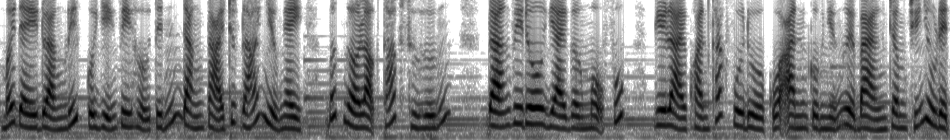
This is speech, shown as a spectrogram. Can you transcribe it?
mới đây đoạn clip của diễn viên Hữu Tính đăng tải trước đó nhiều ngày, bất ngờ lọt top xu hướng. Đoạn video dài gần một phút ghi lại khoảnh khắc vui đùa của anh cùng những người bạn trong chuyến du lịch.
